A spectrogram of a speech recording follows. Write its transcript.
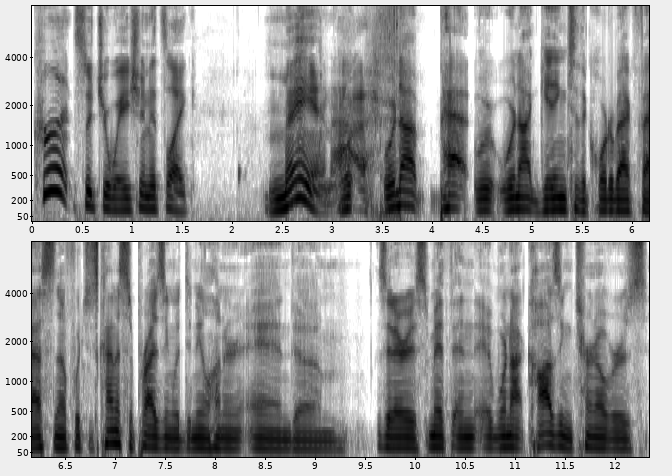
current situation. It's like, man, I, We're not Pat. We're, we're not getting to the quarterback fast enough, which is kind of surprising with Danielle Hunter and um, Za'Darius Smith, and, and we're not causing turnovers.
